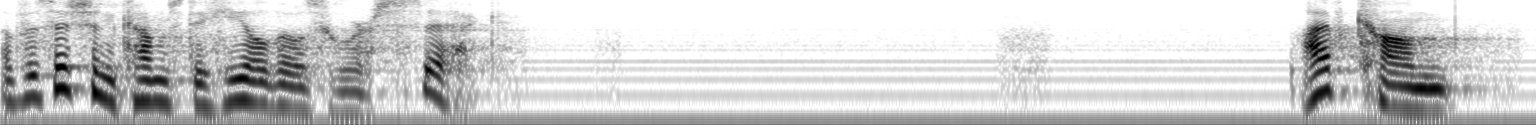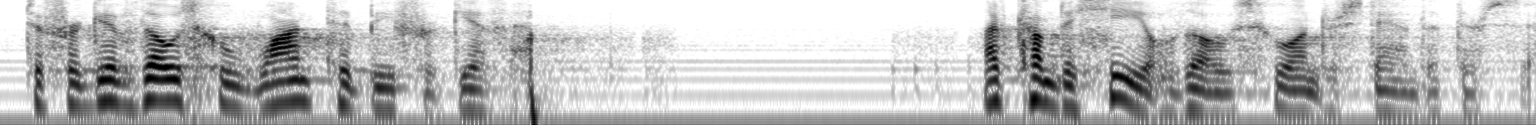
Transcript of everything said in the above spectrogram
A physician comes to heal those who are sick. I've come to forgive those who want to be forgiven. I've come to heal those who understand that they're sick.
